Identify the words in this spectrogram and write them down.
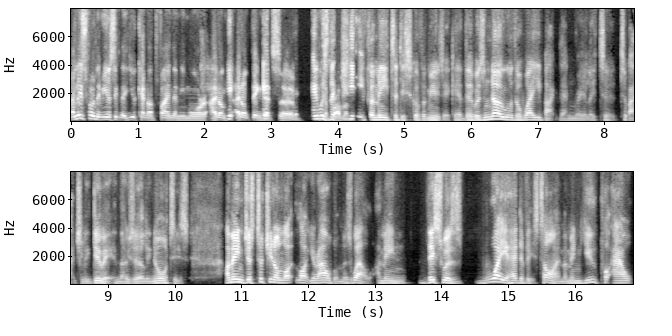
At least for the music that you cannot find anymore. I don't. It- I don't think it- that's. Uh, it was the problem. key for me to discover music there was no other way back then really to to actually do it in those early noughties i mean just touching on like, like your album as well i mean this was way ahead of its time i mean you put out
